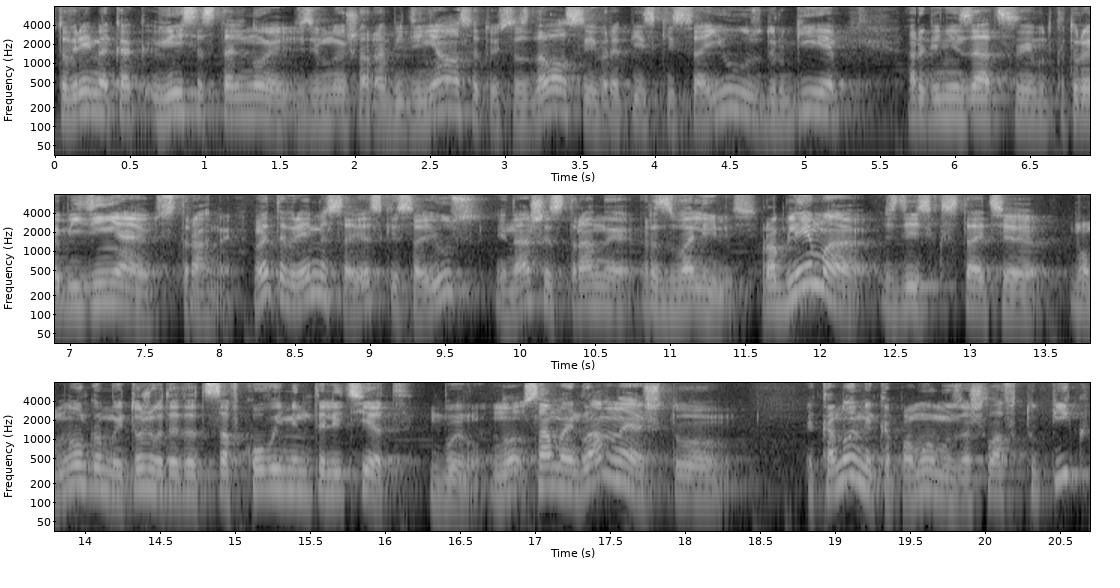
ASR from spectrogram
В то время как весь остальной земной шар объединялся, то есть создавался Европейский Союз, другие организации, вот, которые объединяют страны. В это время Советский Союз и наши страны развалились. Проблема здесь, кстати, во многом и тоже вот этот совковый менталитет был. Но самое главное, что экономика, по-моему, зашла в тупик,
